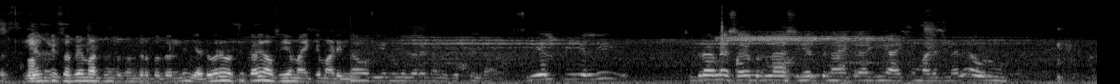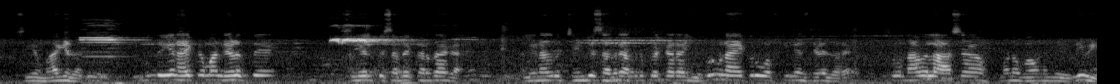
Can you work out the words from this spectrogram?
ಸಿಎಲ್ಪಿ ಸಭೆ ಮಾಡಿದಂಥ ಸಂದರ್ಭದಲ್ಲಿ ಎರಡೂವರೆ ವರ್ಷಕ್ಕಾಗಿ ನಾವು ಸಿಎಂ ಆಯ್ಕೆ ಮಾಡಿಲ್ಲ. ಅವ್ರು ಏನು ಹೇಳಿದ್ದಾರೆ ನನಗೆ ಗೊತ್ತಿಲ್ಲ. ಸಿ ಎಲ್ ಪಿಯಲ್ಲಿ ಸಿದ್ದರಾಮಯ್ಯ ಸಾಹೇಬ್ರನ್ನ ಸಿ ಎಲ್ ಪಿ ನಾಯಕರಾಗಿ ಆಯ್ಕೆ ಮಾಡಿದ ಮೇಲೆ ಅವರು ಸಿ ಎಂ ಆಗಿದ್ದಾರೆ. ಮುಂದೆ ಏನು ಹೈಕಮಾಂಡ್ ಹೇಳುತ್ತೆ? ಸಿ ಎಲ್ ಪಿ ಸಭೆ ಕರೆದಾಗ ಅಲ್ಲೇನಾದರೂ ಚೇಂಜಸ್ ಆದರೆ ಅದ್ರ ಪ್ರಕಾರ ಇಬ್ಬರು ನಾಯಕರು ಒಪ್ತೀನಿ ಅಂತ ಹೇಳಿದ್ದಾರೆ. ಸೊ ನಾವೆಲ್ಲ ಆಶಾ ಮನೋಭಾವನೆಯಿಂದ ಇದ್ದೀವಿ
